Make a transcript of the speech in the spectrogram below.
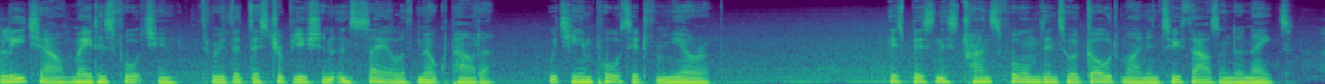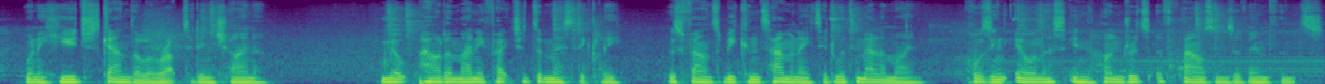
Li Chao made his fortune through the distribution and sale of milk powder, which he imported from Europe. His business transformed into a gold mine in 2008 when a huge scandal erupted in China. Milk powder manufactured domestically was found to be contaminated with melamine, causing illness in hundreds of thousands of infants.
